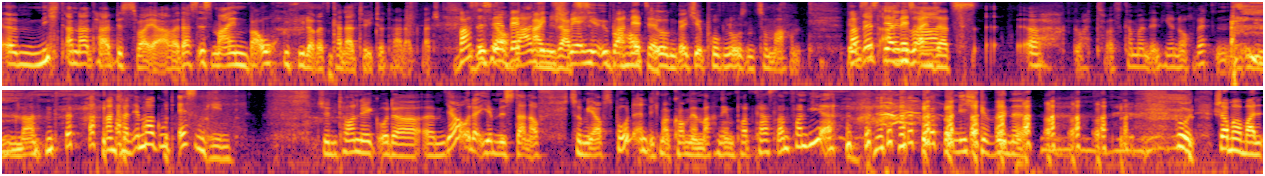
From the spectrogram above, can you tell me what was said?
ähm, nicht anderthalb bis zwei Jahre. Das ist mein Bauchgefühl, aber es kann natürlich totaler Quatsch. Was ist, ist ja der auch wahnsinnig schwer, hier überhaupt Annette. irgendwelche Prognosen zu machen. Der Was ist der Wetteinsatz? Ach Gott, was kann man denn hier noch wetten in diesem Land? Man kann immer gut essen gehen. Gin Tonic oder ähm, ja, oder ihr müsst dann auf, zu mir aufs Boot endlich mal kommen. Wir machen den Podcast dann von hier, wenn ich gewinne. Gut, schauen wir mal.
